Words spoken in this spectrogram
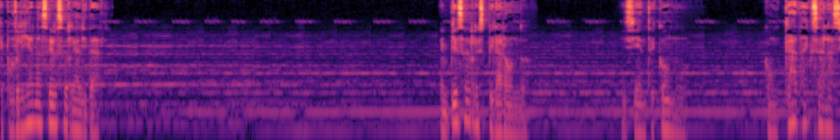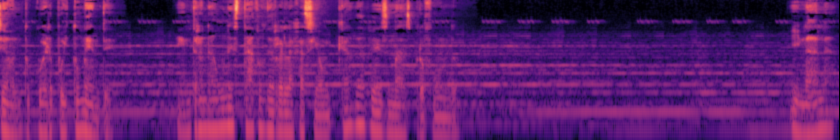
que podrían hacerse realidad. Empieza a respirar hondo y siente cómo, con cada exhalación, tu cuerpo y tu mente entran a un estado de relajación cada vez más profundo. Inhala.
